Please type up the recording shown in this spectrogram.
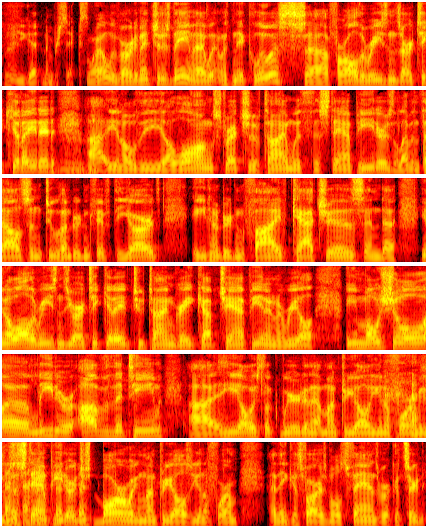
who you got number six? Well, we've already mentioned his name. I went with Nik Lewis uh, for all the reasons articulated. Mm-hmm. Uh, you know, the uh, long stretch of time with the Stampeders 11,250 yards, 805 catches, and, uh, you know, all the reasons you articulated. Two time Grey Cup champion and a real emotional uh, leader of the team. Uh, he always looked weird in that Montreal uniform. He was a Stampeder, just borrowing Montreal's uniform, I think, as far as most fans were concerned.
